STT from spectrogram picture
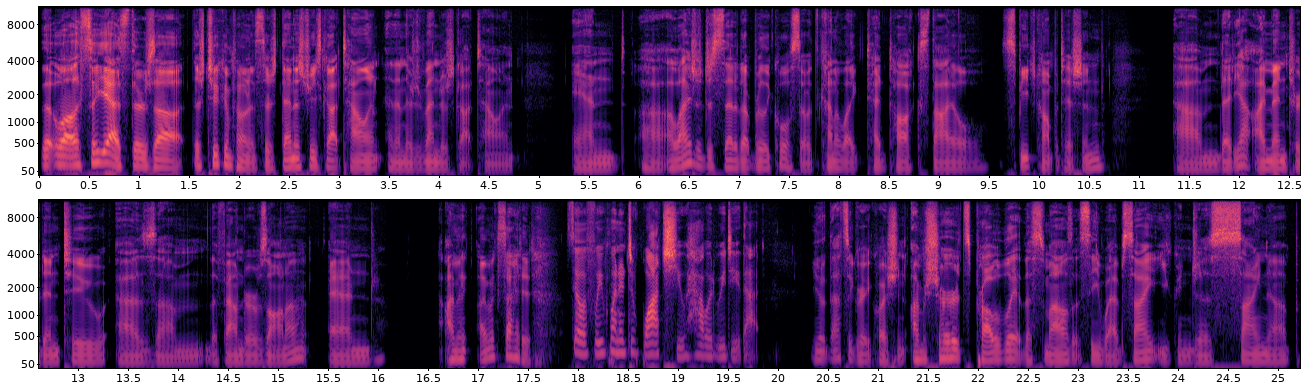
The, well, so yes, there's uh there's two components. There's dentistry's got talent, and then there's vendors got talent. And uh, Elijah just set it up really cool. So it's kind of like TED Talk style speech competition um, that yeah I'm entered into as um, the founder of Zana, and I'm I'm excited. So if we wanted to watch you, how would we do that? You know, that's a great question. I'm sure it's probably at the Smiles at Sea website. You can just sign up,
